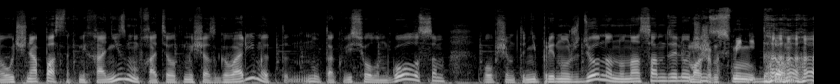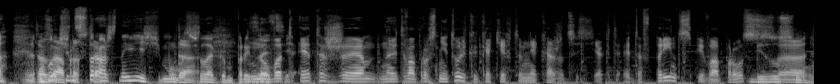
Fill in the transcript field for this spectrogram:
очень опасных механизмов, хотя вот мы сейчас говорим это, ну, так, веселым голосом, в общем-то, непринужденно, но на самом деле очень... Можем сменить да, тон. Это очень запросто. страшные вещи могут да. с человеком произойти. Но вот это же, но это вопрос не только каких-то, мне кажется, сект, это, в принципе, вопрос э, Безусловно.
